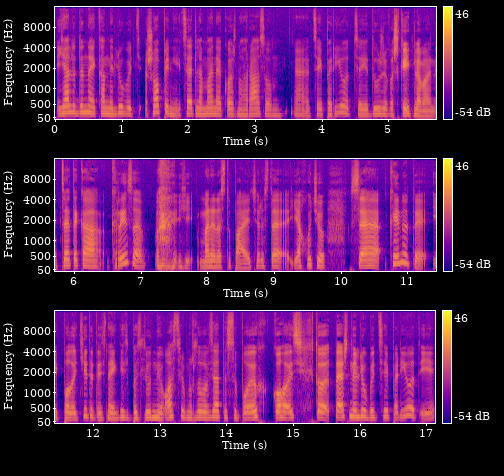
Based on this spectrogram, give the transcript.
Я людина, яка не любить шопінг, і це для мене кожного разу е, цей період це є дуже важкий для мене. Це така криза в мене наступає. Через те я хочу все кинути і полетіти десь на якийсь безлюдний острів, можливо, взяти з собою когось, хто теж не любить цей період, і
